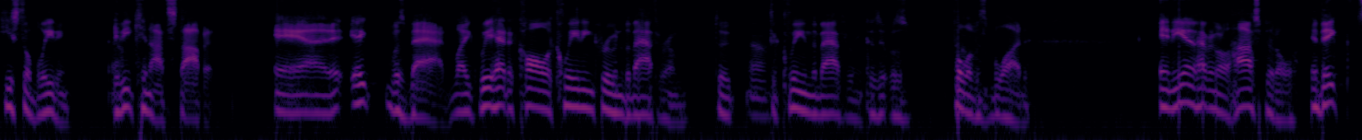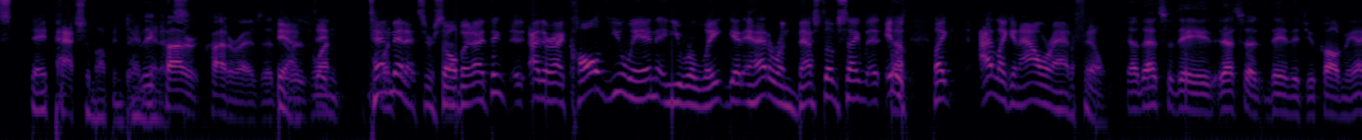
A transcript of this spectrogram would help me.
he's still bleeding and he cannot stop it. And it, it was bad. Like we had to call a cleaning crew into the bathroom to to clean the bathroom because it was full of his blood and he ended up having to go to the hospital and they they patched him up in 10 They minutes cauter- cauterized it. yeah, there was they- one. ten one- minutes or so. But I think either I called you in and you were late getting. I had to run best of segment. It was like I had like an hour out of fill. Yeah, that's the day. That's the day that you called me in,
